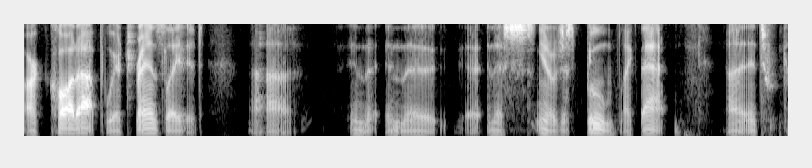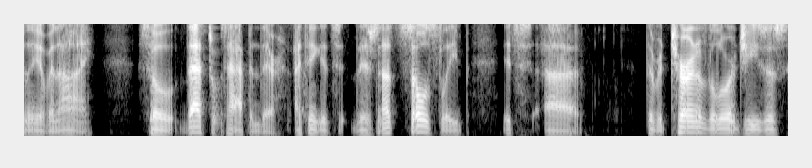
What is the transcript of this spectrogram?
are caught up. We're translated uh, in the in the uh, in this you know just boom like that uh, in a twinkling of an eye. So that's what's happened there. I think it's there's not soul sleep. It's uh, the return of the Lord Jesus.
